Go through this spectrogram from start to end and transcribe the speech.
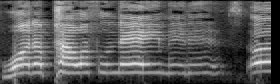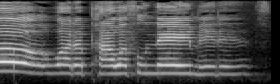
What a powerful name it is. Oh, what a powerful name it is.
